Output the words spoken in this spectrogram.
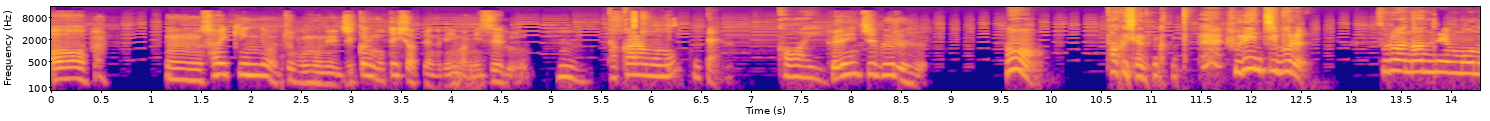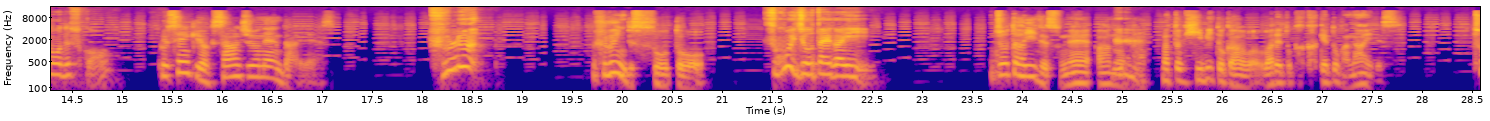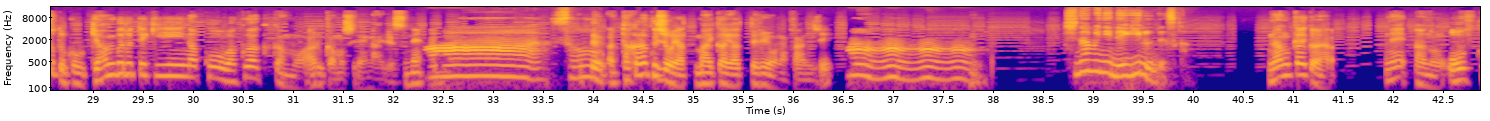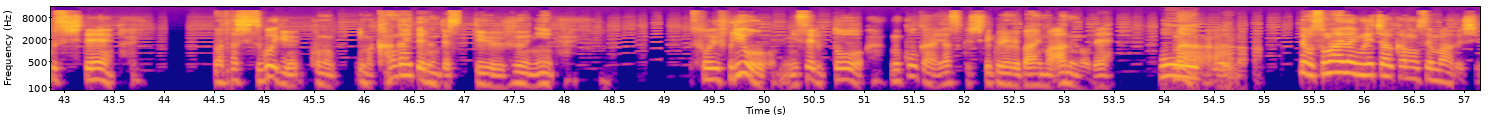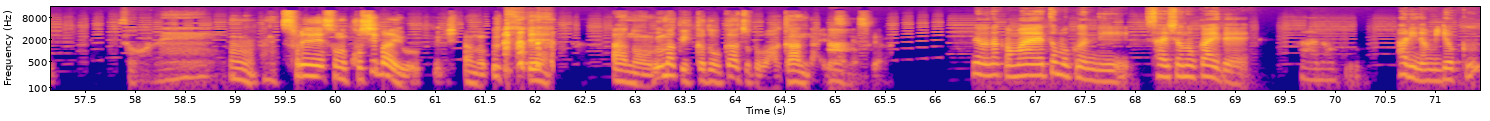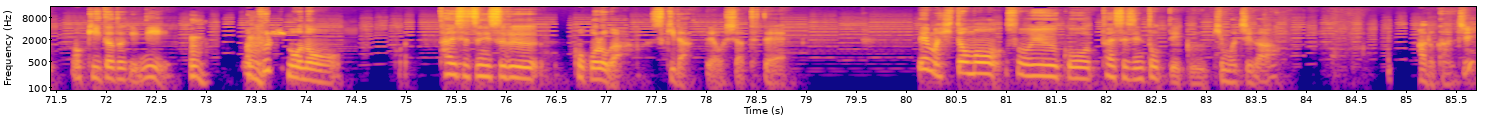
ああ、うん、最近ではちょっともうね、実家に持ってきちゃってるんだけど、今見せる？うん。宝物？みたいな。かわいい。フレンチブルー。うん。パクじゃなかった。フレンチブル。それは何年ものですか？これ1930年代です。古っ古いんです、相当。すごい状態がいい。状態いいですね。あの、ね全くひびとか割れとか欠けとかないです。ちょっとこう、ギャンブル的なこう、ワクワク感もあるかもしれないですね。ああ、そう。で宝くじをや毎回やってるような感じ。うんうんうんうん。ちなみに値切るんですか？何回かね、あの、往復して、私すごい、この、今考えてるんですっていうふうに、そういうふりを見せると、向こうから安くしてくれる場合もあるので、おまーあ、あのでもその間に売れちゃう可能性もあるし、そうね。うん、それ、その小芝居をあの打って、あの、うまくいくかどうかはちょっとわかんないですね、それは。でもなんか前、ともくんに最初の回で、あの、パリの魅力を聞いたときに、うん。うん。まあ古いものを大切にする心が好きだっておっしゃってて、で、まあ人もそういうこう大切に取っていく気持ちがある感じ？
